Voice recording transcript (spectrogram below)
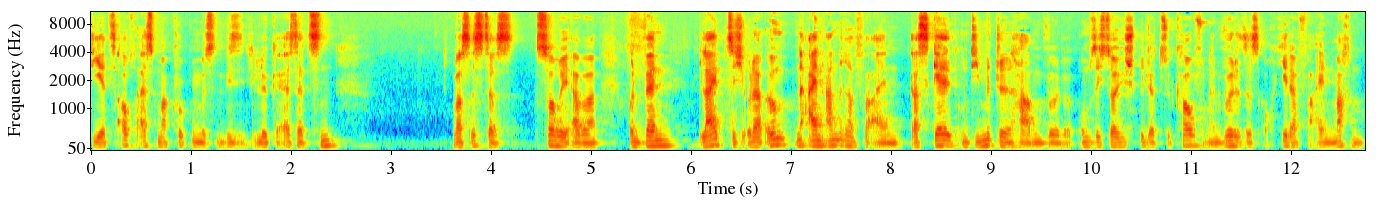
die jetzt auch erstmal gucken müssen, wie sie die Lücke ersetzen. Was ist das? Sorry, aber und wenn Leipzig oder irgendein anderer Verein das Geld und die Mittel haben würde, um sich solche Spieler zu kaufen, dann würde das auch jeder Verein machen.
